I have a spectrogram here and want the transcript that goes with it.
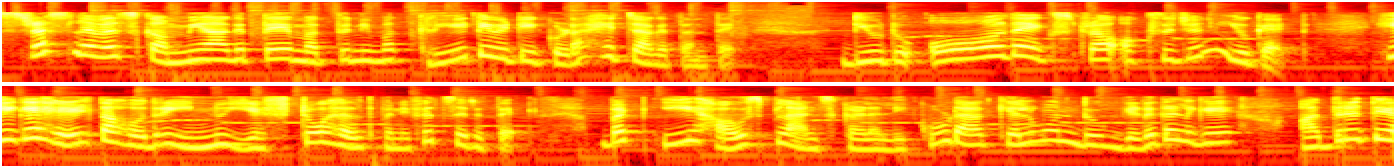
ಸ್ಟ್ರೆಸ್ ಲೆವೆಲ್ಸ್ ಕಮ್ಮಿ ಆಗುತ್ತೆ ಮತ್ತು ನಿಮ್ಮ ಕ್ರಿಯೇಟಿವಿಟಿ ಕೂಡ ಹೆಚ್ಚಾಗುತ್ತಂತೆ. Due to all the extra oxygen you get ಹೀಗೆ ಹೇಳ್ತಾ ಹೋದರೆ ಇನ್ನೂ ಎಷ್ಟೋ ಹೆಲ್ತ್ ಬೆನಿಫಿಟ್ಸ್ ಇರುತ್ತೆ. ಬಟ್ ಈ ಹೌಸ್ ಪ್ಲಾಂಟ್ಸ್ಗಳಲ್ಲಿ ಕೂಡ ಕೆಲವೊಂದು ಗಿಡಗಳಿಗೆ ಅದರದ್ದೇ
